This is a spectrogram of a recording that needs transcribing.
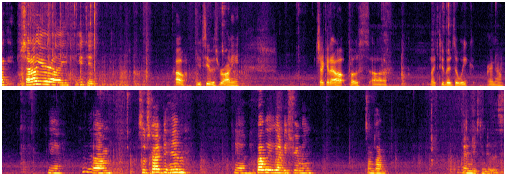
I, shout out your uh, YouTube. Oh, YouTube is Ronnie. Check it out. Post uh like two vids a week right now. Yeah. Um, subscribe to him. Yeah, probably gonna be streaming sometime. And just into this.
